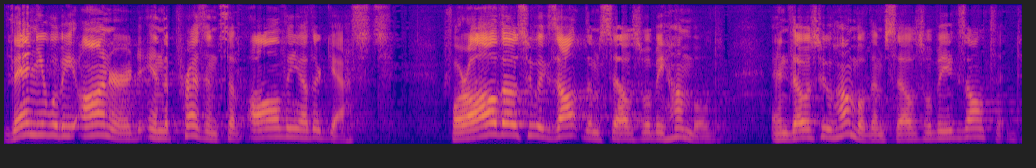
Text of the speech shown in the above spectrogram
Then you will be honored in the presence of all the other guests. For all those who exalt themselves will be humbled and those who humble themselves will be exalted.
